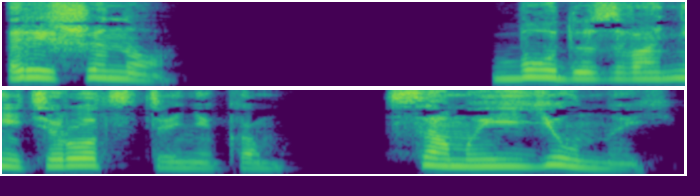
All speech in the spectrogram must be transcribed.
Решено. Буду звонить родственникам самой юной.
